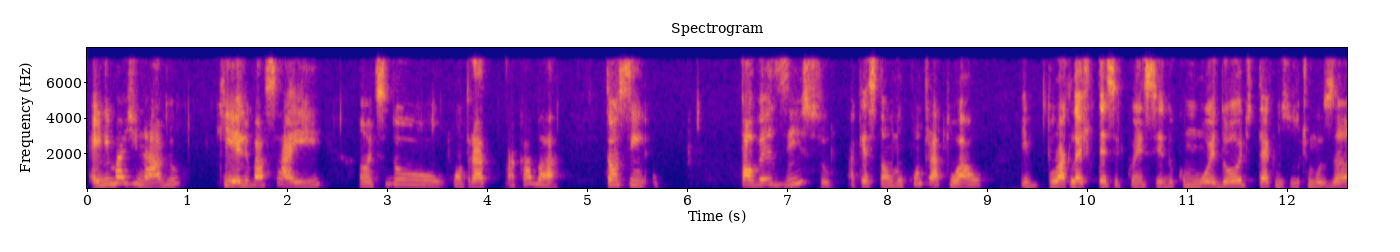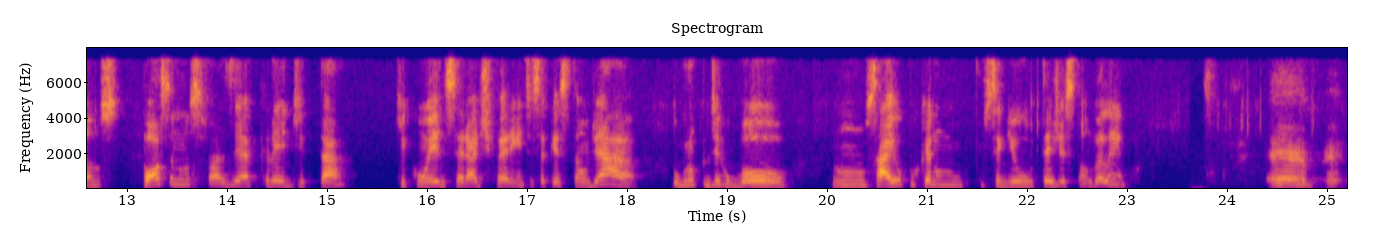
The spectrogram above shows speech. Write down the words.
é inimaginável que ele vá sair antes do contrato acabar. Então, assim, talvez isso, a questão contratual, e o Atlético ter sido conhecido como moedor de técnicos nos últimos anos, possa nos fazer acreditar que com ele será diferente essa questão de ah, o grupo derrubou, não saiu porque não conseguiu ter gestão do elenco? É, é,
